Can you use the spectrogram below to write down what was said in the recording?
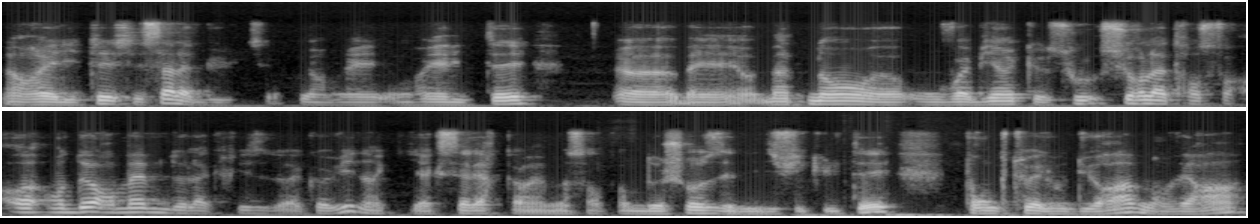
En réalité, c'est ça la bulle. En, en, réalité, euh, ben, maintenant, euh, on voit bien que sur la transformation, en dehors même de la crise de la Covid, hein, qui accélère quand même un certain nombre de choses et des difficultés, ponctuelles ou durables, on verra,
